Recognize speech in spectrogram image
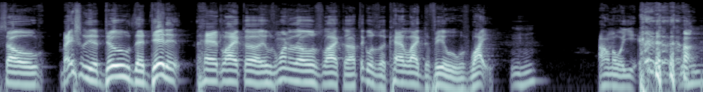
So basically, the dude that did it had like uh, it was one of those like uh, I think it was a Cadillac DeVille. It was white. I don't know what year. I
